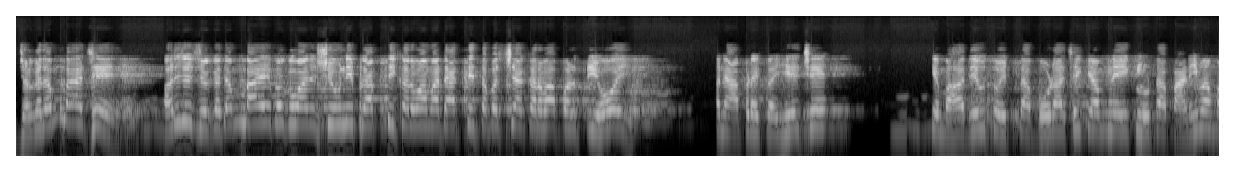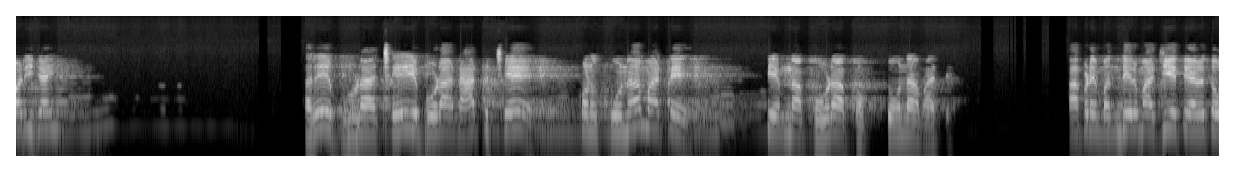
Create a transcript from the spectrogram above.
જગદંબા છે. અરે જો એ ભગવાન શિવની પ્રાપ્તિ કરવા માટે આટલી તપસ્યા કરવા પડતી હોય, અને આપણે કહીએ છીએ કે મહાદેવ તો એટલા ભોળા છે કે અમને એક લોટા પાણીમાં મળી જાય? અરે ભોળા છે એ ભોળાનાથ છે, પણ કોના માટે? એમના ભોળા ભક્તોના માટે. આપણે મંદિરમાં જઈએ ત્યારે તો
